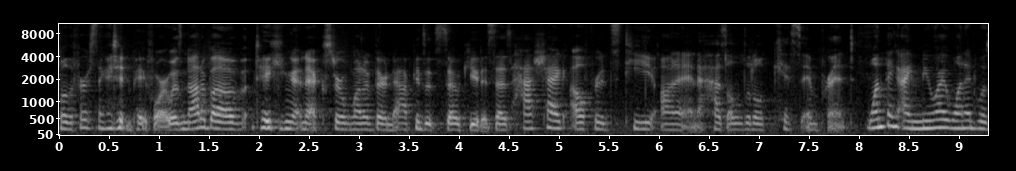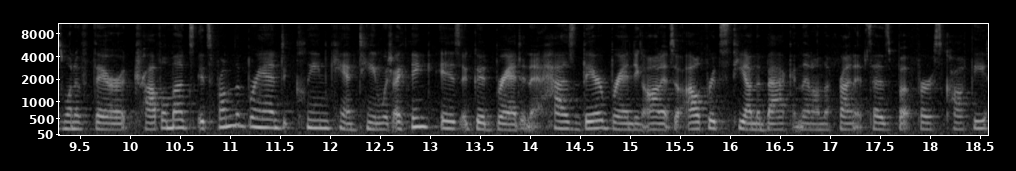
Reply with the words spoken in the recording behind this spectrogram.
Well, the first thing I didn't pay for was not above taking an extra one of their napkins. It's so cute. It says hashtag Alfred's tea on it and it has a little kiss imprint. One thing I knew I wanted was one of their travel mugs. It's from the brand Klean Kanteen, which I think is a good brand and it has their branding on it. So Alfred's tea on the back and then on the front it says but first coffee.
